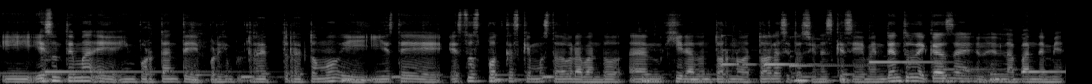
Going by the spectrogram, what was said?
y es un tema eh, importante, por ejemplo, retomo y, este, estos podcasts que hemos estado grabando han girado en torno a todas las situaciones que se ven dentro de casa en, la pandemia.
